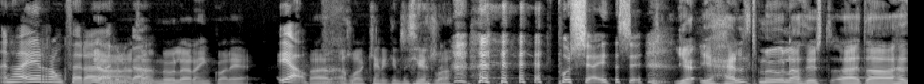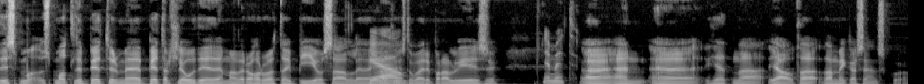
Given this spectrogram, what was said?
en það er rángfæðra Já, það er mögulega að einhver er Já, Það er alltaf kenningin sem ég ætla að pusha í þessu. Ég, ég held mögulega þú veist að þetta hefði sm smollið betur með betra hljóði eða maður verið að horfa þetta í bíósal eða eitthvað, þú veist, og væri bara alveg í þessu. Uh, en uh, hérna, já, það, það meikar sen sko.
